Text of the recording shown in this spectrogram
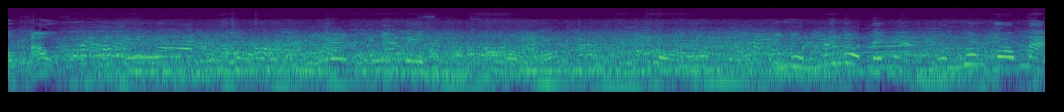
เอาเอาหน้าเวทีหมุนไม่หมดเลยเนี่ย หมุนวงกลมอะ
